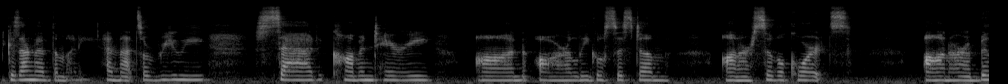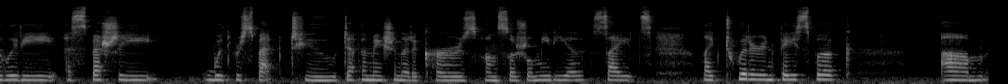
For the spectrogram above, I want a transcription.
Because I don't have the money. And that's a really sad commentary on our legal system, on our civil courts on our ability, especially with respect to defamation that occurs on social media sites like Twitter and Facebook. Um,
